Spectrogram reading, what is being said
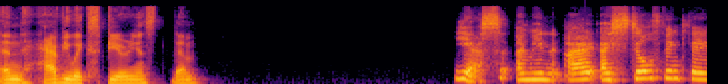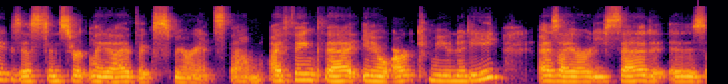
And have you experienced them? Yes, I mean, I, I still think they exist, and certainly I've experienced them. I think that, you know, our community, as I already said, is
